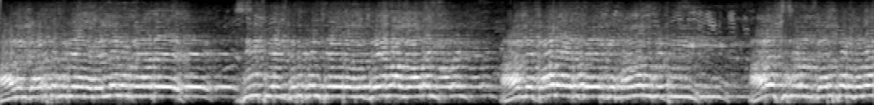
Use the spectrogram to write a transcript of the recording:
அதற்கு அடுத்தபடியாக வெள்ளையூர் நாடு சிபிஎம் திருப்பதி சேவர்கள் தேவா காலை அந்த காலை எடுப்பதற்கு மணல்பட்டி அரசு மூலம் கருப்பர்களோ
